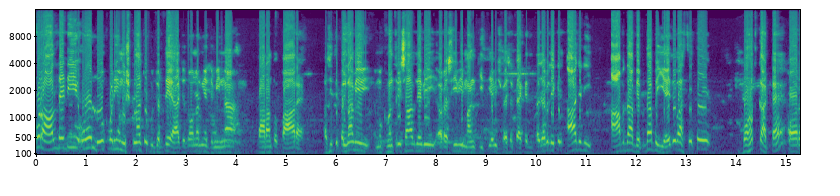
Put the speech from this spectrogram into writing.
ਔਰ ਆਲਰੇਡੀ ਉਹ ਲੋਕ ਬੜੀਆਂ ਮੁਸ਼ਕਲਾਂ ਤੋਂ ਗੁਜ਼ਰਦੇ ਆ, ਜਦੋਂ ਉਹਨਾਂ ਦੀਆਂ ਜ਼ਮੀਨਾਂ ਤਾਰਾਂ ਤੋਂ ਪਾਰ ਹੈ। ਅਸੀਂ ਤੇ ਪਹਿਲਾਂ ਵੀ ਮੁੱਖ ਮੰਤਰੀ ਸਾਹਿਬ ਨੇ ਵੀ ਔਰ ਅਸੀਂ ਵੀ ਮੰਗ ਕੀਤੀ ਹੈ ਵੀ ਸਪੈਸ਼ਲ ਪੈਕੇਜ ਦਿੱਤਾ ਜਾਵੇ, ਲੇਕਿਨ ਆ ਜਿਹੜੀ ਆਪ ਦਾ ਵਿਪਦਾ ਪਈ ਹੈ, ਇਹਦੇ ਵਾਸਤੇ ਤੇ ਬਹੁਤ ਘੱਟ ਹੈ। ਔਰ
